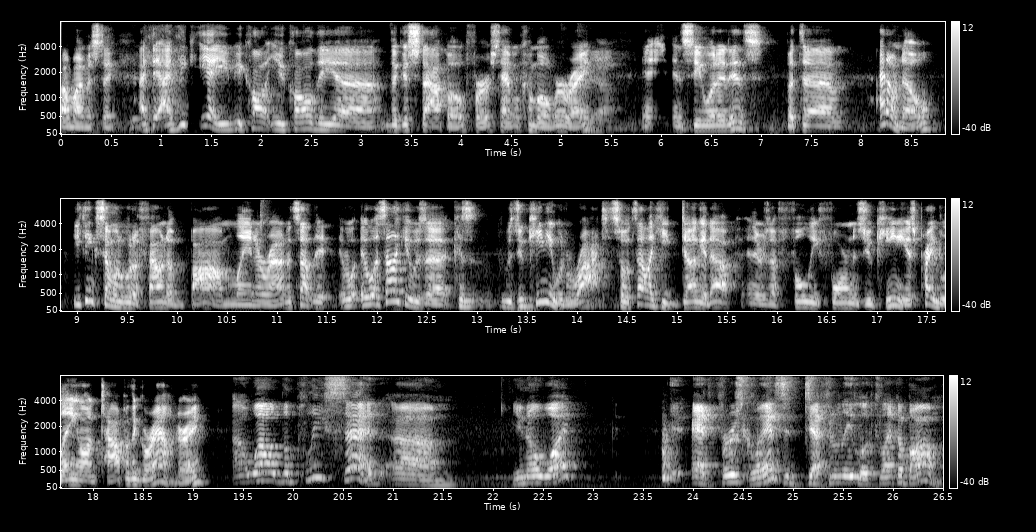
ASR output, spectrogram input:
oh my mistake. I think I think yeah. You, you call you call the uh, the Gestapo first. Have them come over, right? Yeah. and, and see what it is. But um, I don't know. You think someone would have found a bomb laying around? It's not. It, it, it's not like it was a because zucchini would rot. So it's not like he dug it up and there was a fully formed zucchini. It's probably laying on top of the ground, right? Uh, well, the police said, um, you know what? At first glance, it definitely looked like a bomb.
